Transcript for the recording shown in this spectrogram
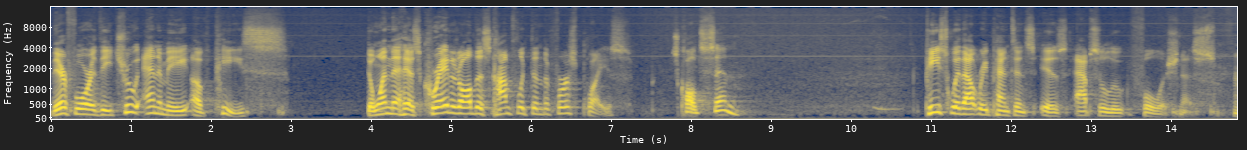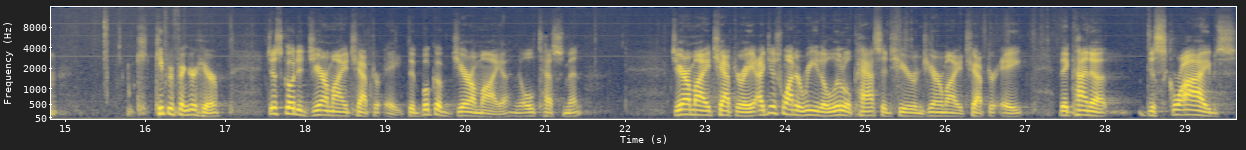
Therefore, the true enemy of peace, the one that has created all this conflict in the first place, is called sin. Peace without repentance is absolute foolishness keep your finger here. Just go to Jeremiah chapter 8, the book of Jeremiah in the Old Testament. Jeremiah chapter 8. I just want to read a little passage here in Jeremiah chapter 8 that kind of describes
